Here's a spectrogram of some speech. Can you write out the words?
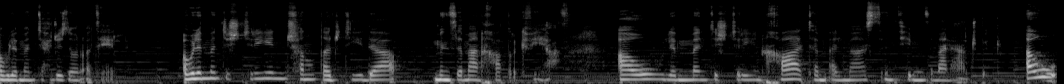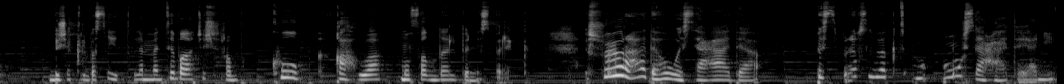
أو لما تحجزون أوتيل أو لما تشترين شنطة جديدة من زمان خاطرك فيها أو لما تشترين خاتم ألماس أنتي من زمان عاجبك أو بشكل بسيط. لما تبغى تشرب كوب قهوة مفضل بالنسبة لك. الشعور هذا هو سعادة بس بنفس الوقت مو سعادة يعني.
